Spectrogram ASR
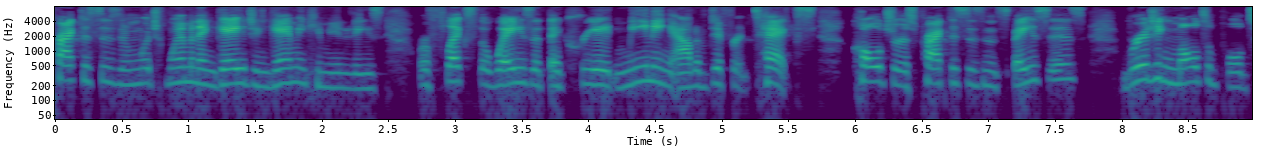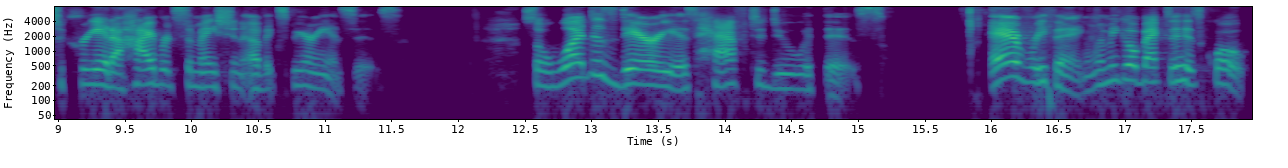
practices in which women engage in gaming communities reflects the ways that they create meaning out of different texts, cultures, practices, and spaces, bridging multiple to create a hybrid summation of experiences. So what does Darius have to do with this? Everything. Let me go back to his quote.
